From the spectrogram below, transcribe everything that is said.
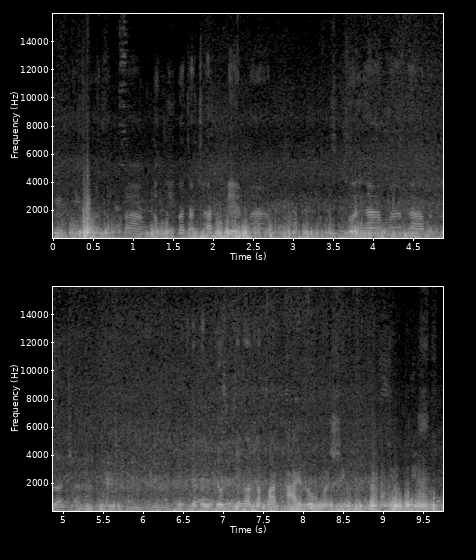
มีของเรือต่างๆตรงนี้ก็จะชัดเจนมาก สวยงามมากค่ะเพื่อนๆจ้านี่จะเป็นจุดที่เขาจะมาถ่ายรูปกันสิที่สุด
